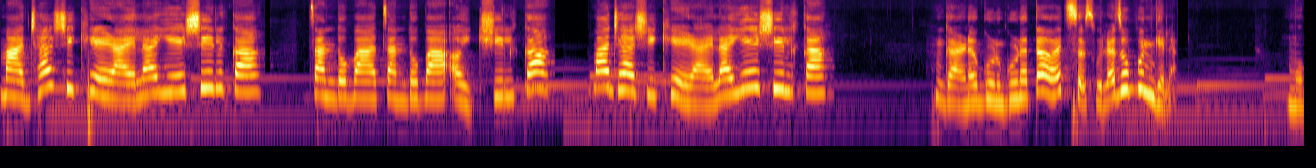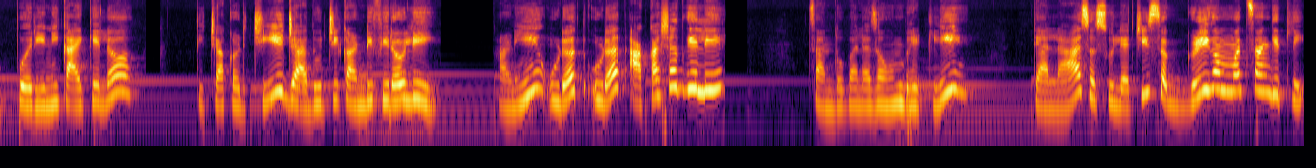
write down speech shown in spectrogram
माझ्याशी खेळायला येशील का? चांदोबा चांदोबा ऐकशील का? माझ्याशी खेळायला येशील का? गाणं गुणगुणतच ससूला झोपून गेला. मग परीनी काय केलं? तिच्याकडची जादूची कांडी फिरवली आणि उडत उडत आकाशात गेली. चांदोबाला जाऊन भेटली. त्याला ससुल्याची सगळी गंमत सांगितली.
